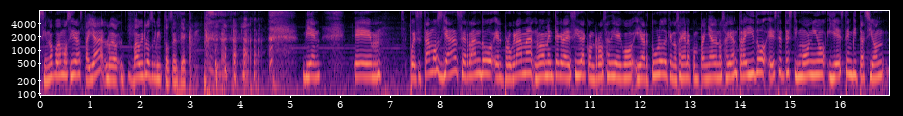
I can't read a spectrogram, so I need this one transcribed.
si no podemos ir hasta allá, va a oír los gritos desde acá. Bien. Em, pues estamos ya cerrando el programa. Nuevamente agradecida con Rosa, Diego y Arturo de que nos hayan acompañado, nos hayan traído este testimonio y esta invitación.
